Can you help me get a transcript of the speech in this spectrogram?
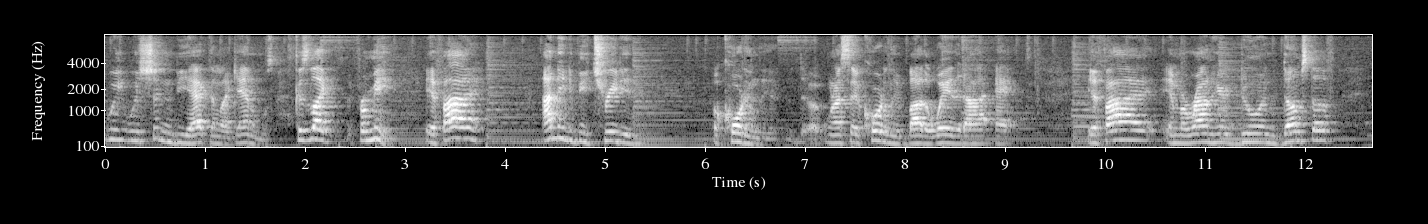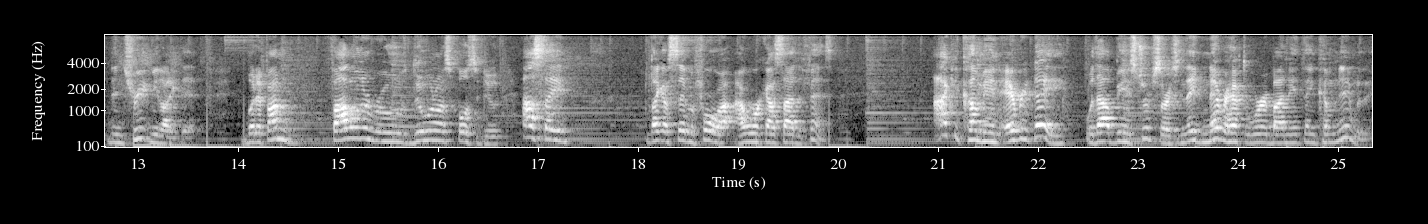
We, we shouldn't be acting like animals. Because, like, for me, if I I need to be treated accordingly. When I say accordingly, by the way that I act. If I am around here doing dumb stuff, then treat me like that. But if I'm following the rules, doing what I'm supposed to do, I'll say, like I said before, I work outside the fence. I could come in every day without being strip searched, and they'd never have to worry about anything coming in with it.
